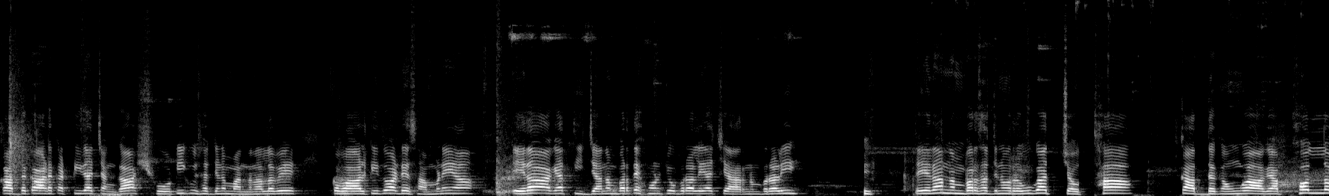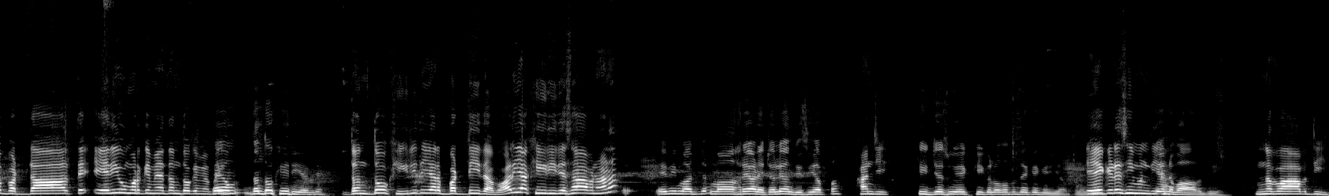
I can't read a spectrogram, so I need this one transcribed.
ਕੱਦ ਕਾਠ ਕੱਟੀ ਦਾ ਚੰਗਾ ਛੋਟੀ ਕੋਈ ਸੱਜਣ ਮੰਨ ਨਾ ਲਵੇ ਕੁਆਲਿਟੀ ਤੁਹਾਡੇ ਸਾਹਮਣੇ ਆ। ਇਹਦਾ ਆ ਗਿਆ ਤੀਜਾ ਨੰਬਰ ਤੇ ਹੁਣ ਚੋਬਰਾ ਲਿਆ 4 ਨੰਬਰ ਵਾਲੀ। ਤੇ ਇਹਦਾ ਨੰਬਰ ਸੱਜਣੋਂ ਰਹੂਗਾ ਚੌਥਾ। ਕੱਦ ਕਹੂੰਗਾ ਆ ਗਿਆ ਫੁੱਲ ਵੱਡਾ ਤੇ ਇਹਦੀ ਉਮਰ ਕਿਵੇਂ ਆ, ਦੰਦੋ ਕਿਵੇਂ ਬਾਈ? ਇਹ ਦੰਦੋ ਖੀਰੀ ਹੈ ਵੀਰੇ। ਦੰਦੋ ਖੀਰੀ ਤੇ ਯਾਰ ਵੱਡੀ ਦਾ ਵਾਲੀ ਆ ਖੀਰੀ ਦੇ ਹਿਸਾਬ ਨਾਲ। ਨਾ ਇਹਦੀ ਮੱਝ ਮਾਂ ਹਰਿਆਣੇ ਚੋਂ ਲਿਆਂਦੀ ਸੀ ਆਪਾਂ। ਹਾਂਜੀ। ਤੀਜੇ ਸੂਏ 21 ਕਿਲੋ ਦੁੱਧ ਦੇ ਕੇ ਗਈ ਆ ਆਪਣੇ ਇਹ ਕਿਹੜੇ ਸੀਮਨ ਦੀ ਆ? ਨਵਾਬ ਦੀ। ਨਵਾਬ ਦੀ।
